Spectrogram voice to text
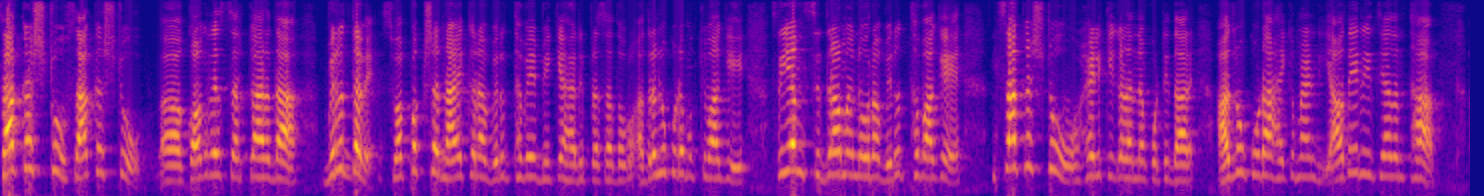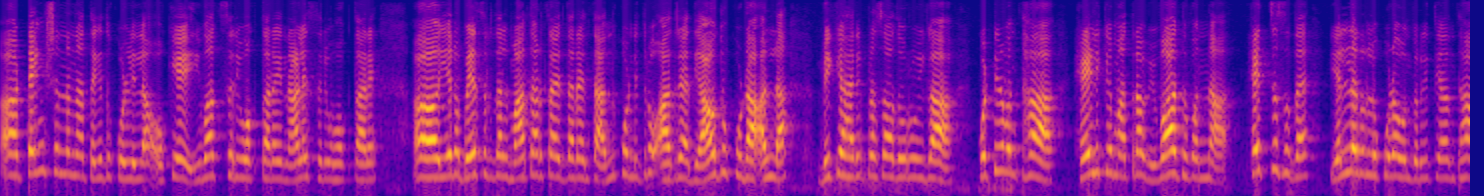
ಸಾಕಷ್ಟು ಸಾಕಷ್ಟು ಕಾಂಗ್ರೆಸ್ ಸರ್ಕಾರದ ವಿರುದ್ಧವೇ, ಸ್ವಪಕ್ಷ ನಾಯಕರ ವಿರುದ್ಧವೇ ಬಿ ಕೆ ಹರಿಪ್ರಸಾದ್ ಅವರು. ಅದರಲ್ಲೂ ಕೂಡ ಮುಖ್ಯವಾಗಿ ಸಿಎಂ ಸಿದ್ದರಾಮಯ್ಯನವರ ವಿರುದ್ಧವಾಗಿ ಸಾಕಷ್ಟು ಹೇಳಿಕೆಗಳನ್ನು ಕೊಟ್ಟಿದ್ದಾರೆ. ಆದರೂ ಕೂಡ ಹೈಕಮಾಂಡ್ ಯಾವುದೇ ರೀತಿಯಾದಂತಹ ಟೆನ್ಷನ್ ಅನ್ನ ತೆಗೆದುಕೊಳ್ಳಿಲ್ಲ. ಓಕೆ, ಇವಾಗ ಸರಿ ಹೋಗ್ತಾರೆ, ನಾಳೆ ಸರಿ ಹೋಗ್ತಾರೆ ಏನೋ ಬೇಸರದಲ್ಲಿ ಮಾತಾಡ್ತಾ ಇದ್ದಾರೆ ಅಂತ ಅಂದ್ಕೊಂಡಿದ್ರು. ಆದ್ರೆ ಅದ್ಯಾವುದು ಕೂಡ ಅಲ್ಲ. ಬಿ ಕೆ ಹರಿಪ್ರಸಾದ್ ಅವರು ಈಗ ಕೊಟ್ಟಿರುವಂತಹ ಹೇಳಿಕೆ ಮಾತ್ರ ವಿವಾದವನ್ನ ಹೆಚ್ಚಿಸದೆ ಎಲ್ಲರಲ್ಲೂ ಕೂಡ ಒಂದು ರೀತಿಯಾದಂತಹ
